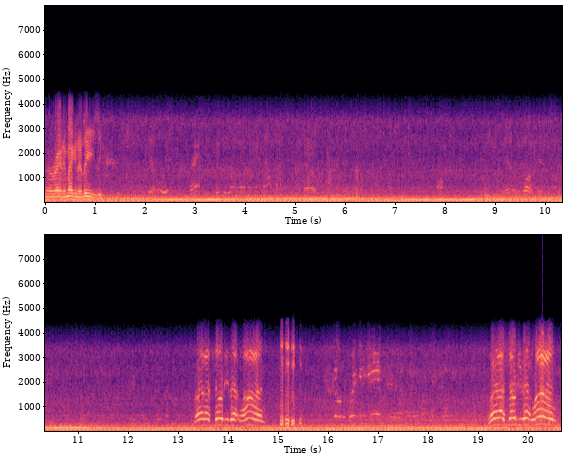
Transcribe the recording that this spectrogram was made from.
Randy making it easy. Glad I showed you that line. Glad I showed you that line.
